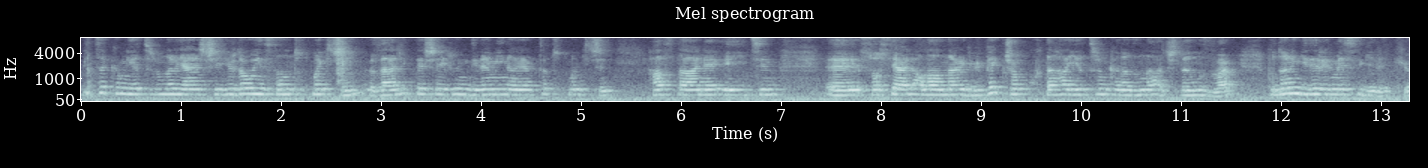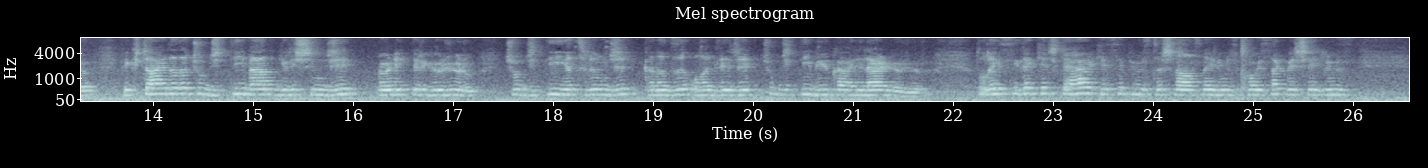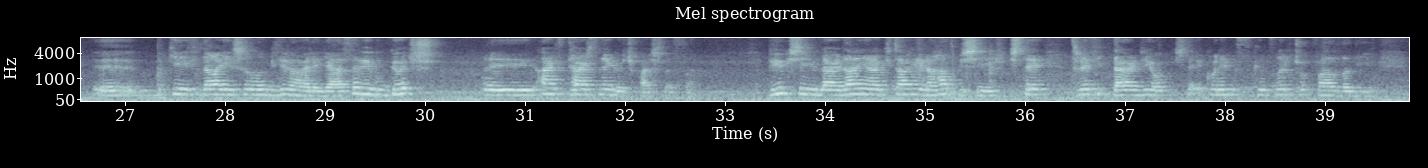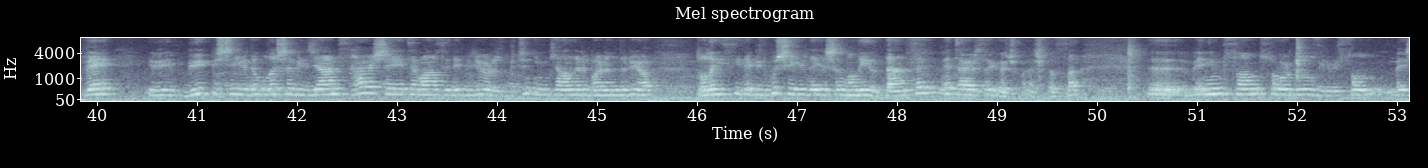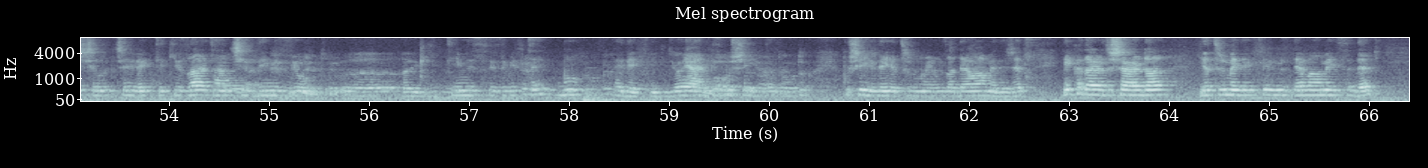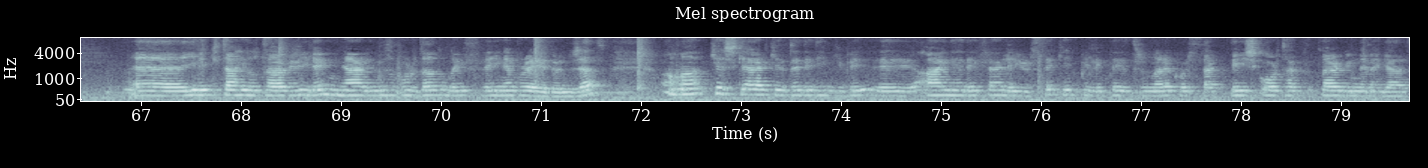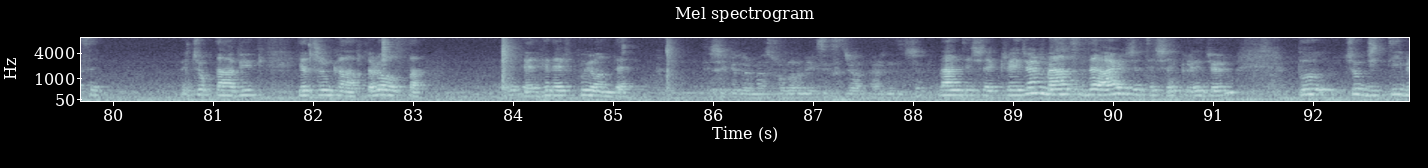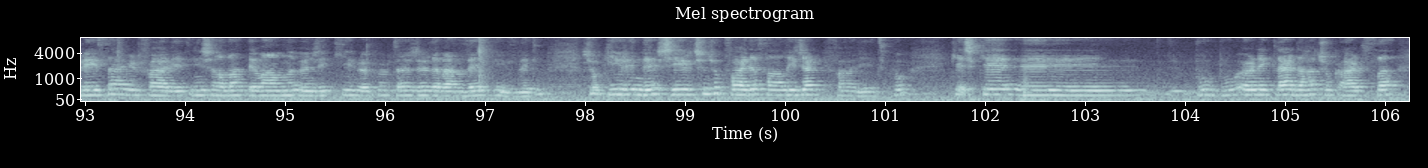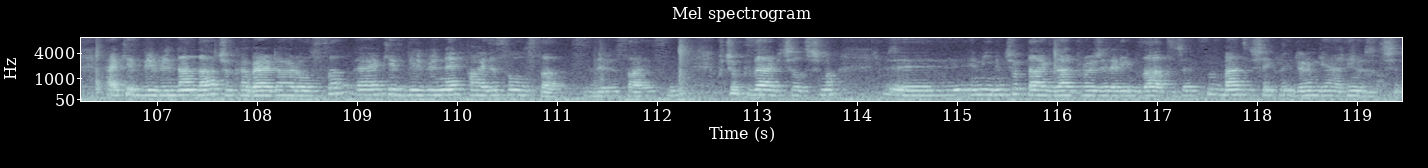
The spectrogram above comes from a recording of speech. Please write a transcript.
bir takım yatırımları yani şehirde o insanı tutmak için, özellikle şehrin dinamiğini ayakta tutmak için hastane, eğitim, e, sosyal alanlar gibi pek çok daha yatırım kanadında açtığımız var. Bunların giderilmesi gerekiyor. Ve Kütahya'da da çok ciddi ben girişimci örnekleri görüyorum. Çok ciddi yatırımcı kanadı olabilecek çok ciddi büyük aileler görüyorum. Dolayısıyla keşke herkes hepimiz taşın altına elimizi koysak ve şehrimiz e, bu keyfi daha yaşanabilir hale gelse ve bu göç e, artık tersine göç başlasa. Büyük şehirlerden yani Kütahya rahat bir şehir. İşte trafik derdi yok. işte ekonomik sıkıntıları çok fazla değil. Ve e, büyük bir şehirde ulaşabileceğimiz her şeye temas edebiliyoruz. Bütün imkanları barındırıyor. Dolayısıyla biz bu şehirde yaşamalıyız dense ve terse göç başlasa. E, Benim son sorduğunuz gibi son 5 yıllık çeyrekteki zaten çizdiğimiz yol, e, gittiğimiz fizibilite bu hedefle gidiyor. Yani biz bu şehirde doğduk, bu şehirde yatırımlarımıza devam edeceğiz. Ne kadar dışarıda yatırım hedeflerimiz devam etse de e, yine Kütahyalı tabiriyle minaremiz burada. Dolayısıyla yine buraya döneceğiz. Ama keşke herkes de dediğim gibi e, aynı hedeflerle yürüsek, hep birlikte yatırımlara koşsak, değişik ortaklıklar gündeme gelse ve çok daha büyük yatırım kanatları olsa. E, hedef bu yönde. Teşekkür ediyorum ben sorularıma eksiksiz cevap verdiğiniz için. Ben teşekkür ediyorum. Ben size ayrıca teşekkür ediyorum. Bu çok ciddi bireysel bir faaliyet. İnşallah devamını önceki röportajları da ben zevkle izledim. Çok yerinde, şehir için çok fayda sağlayacak bir faaliyet bu. Keşke eee, bu, bu örnekler daha çok artsa, herkes birbirinden daha çok haberdar olsa ve herkes birbirine faydası olsa sizlerin sayesinde. Bu çok güzel bir çalışma. Eee, eminim çok daha güzel projelere imza atacaksınız. Ben teşekkür ediyorum geldiğiniz için.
